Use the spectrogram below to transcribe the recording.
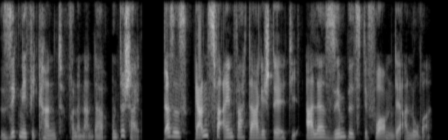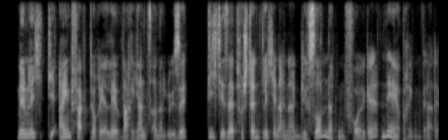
signifikant voneinander unterscheiden. Das ist ganz vereinfacht dargestellt die allersimpelste Form der ANOVA, nämlich die einfaktorielle Varianzanalyse, die ich dir selbstverständlich in einer gesonderten Folge näher bringen werde.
